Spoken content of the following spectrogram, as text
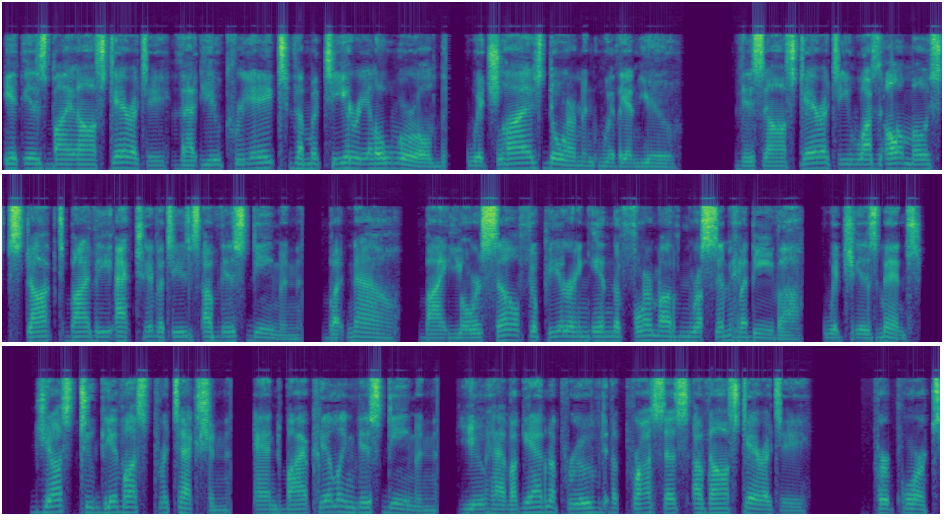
It is by austerity that you create the material world, which lies dormant within you. This austerity was almost stopped by the activities of this demon, but now, by yourself appearing in the form of Nrasimhadeva, which is meant just to give us protection, and by killing this demon, you have again approved the process of austerity. Purport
